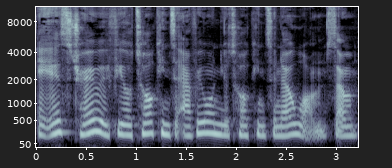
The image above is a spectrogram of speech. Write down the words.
it is true. If you're talking to everyone, you're talking to no one. So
